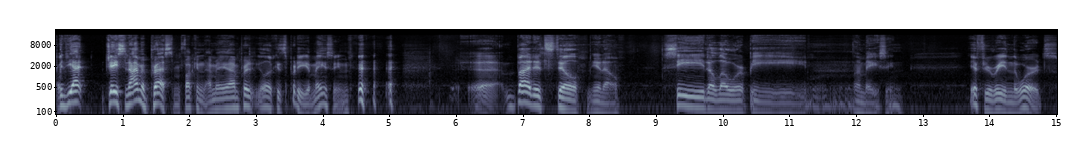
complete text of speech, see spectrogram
And yet, Jason, I'm impressed. I'm fucking. I mean, I'm pretty. Look, it's pretty amazing. uh, but it's still, you know, C to lower B. Amazing. If you're reading the words.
